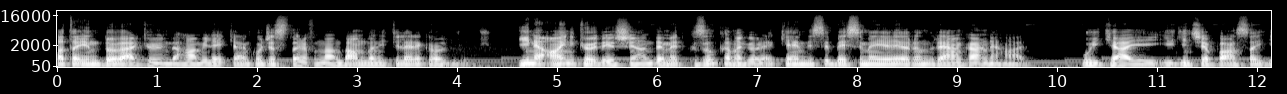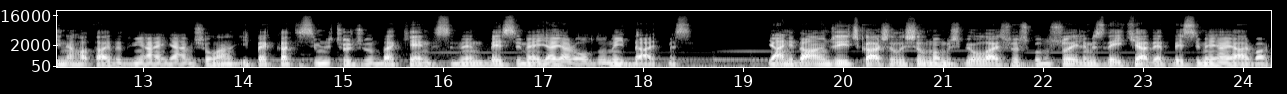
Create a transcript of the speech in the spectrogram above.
Hatay'ın Döver köyünde hamileyken kocası tarafından damdan itilerek öldürülmüş. Yine aynı köyde yaşayan Demet Kızılkan'a göre kendisi Besime Yayar'ın reenkarne hali. Bu hikayeyi ilginç yapansa yine Hatay'da dünyaya gelmiş olan İpek Kat isimli çocuğun da kendisinin Besime Yayar olduğunu iddia etmesi. Yani daha önce hiç karşılaşılmamış bir olay söz konusu. Elimizde iki adet Besime Yayar var.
